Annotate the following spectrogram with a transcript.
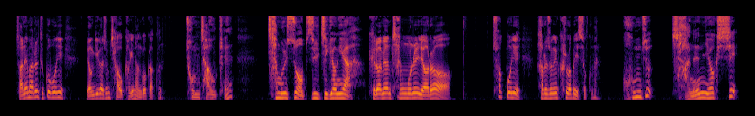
자네 말을 듣고 보니 연기가 좀 자욱하긴 한 것 같군. 좀 자욱해? 참을 수 없을 지경이야. 그러면 창문을 열어. 척 보니 하루 종일 클럽에 있었구만. 홈즈, 자넨 역시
